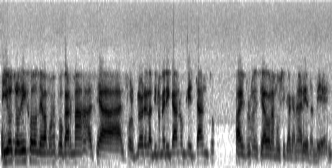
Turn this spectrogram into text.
y otro disco donde vamos a enfocar más hacia el folclore latinoamericano que tanto ha influenciado la música canaria también.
